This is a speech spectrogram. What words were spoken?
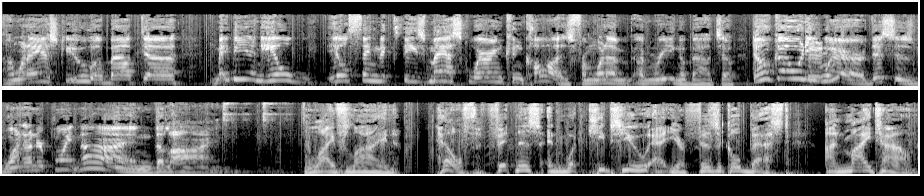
I want to ask you about uh, maybe an ill ill thing that these mask wearing can cause from what I'm, I'm reading about. So don't go anywhere. Mm-hmm. This is 100.9 The Line. Lifeline. Health, fitness, and what keeps you at your physical best on My Town.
